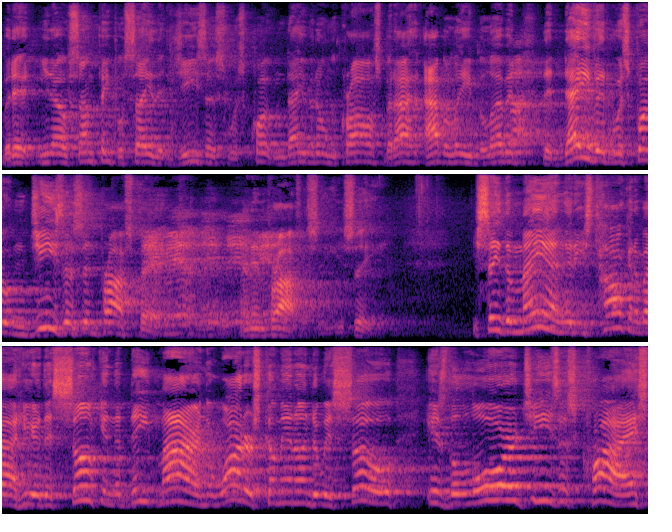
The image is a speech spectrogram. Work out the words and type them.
But it, you know, some people say that Jesus was quoting David on the cross, but I, I believe, beloved, that David was quoting Jesus in prospect and in prophecy, you see. You see, the man that he's talking about here that's sunk in the deep mire and the waters come in unto his soul is the Lord Jesus Christ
